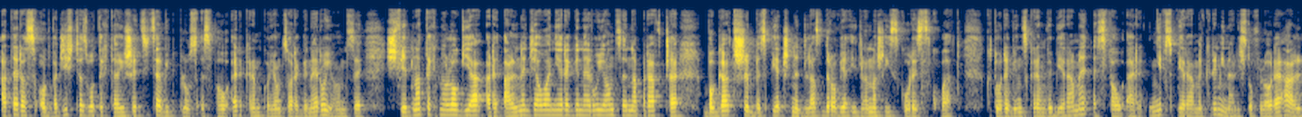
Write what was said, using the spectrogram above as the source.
A teraz o 20 zł tańszy Cicavit Plus SVR krem kojąco-regenerujący. Świetna technologia, realne działanie regenerujące, naprawcze, bogatszy, bezpieczny dla zdrowia i dla naszej skóry skład. Który więc krem wybieramy? SVR. Nie wspieramy kryminalistów L'Oreal.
